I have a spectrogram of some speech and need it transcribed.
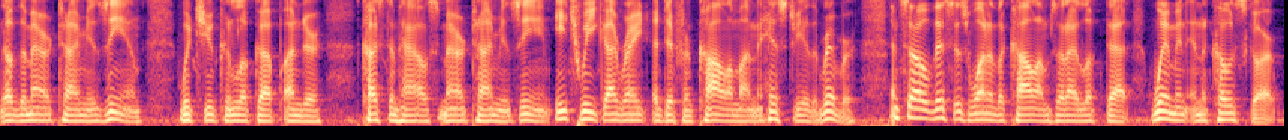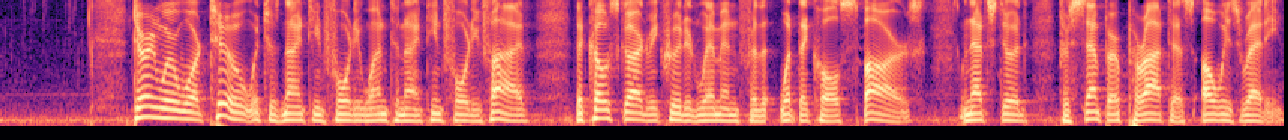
of the Maritime Museum, which you can look up under Custom House Maritime Museum. Each week I write a different column on the history of the river. And so this is one of the columns that I looked at women in the Coast Guard. During World War II, which was 1941 to 1945, the Coast Guard recruited women for the, what they call SPARS, and that stood for Semper Paratus, always ready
